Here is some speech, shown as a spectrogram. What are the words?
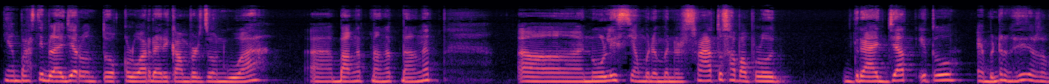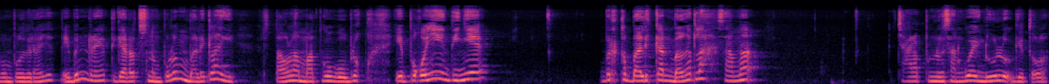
Yang pasti belajar untuk keluar dari comfort zone gue. Uh, banget, banget, banget. Uh, nulis yang bener-bener 180 derajat itu eh bener gak sih 180 derajat? Eh bener ya 360 balik lagi. Tau lah mat gue goblok. Ya pokoknya intinya berkebalikan banget lah sama cara penulisan gue yang dulu gitu loh.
